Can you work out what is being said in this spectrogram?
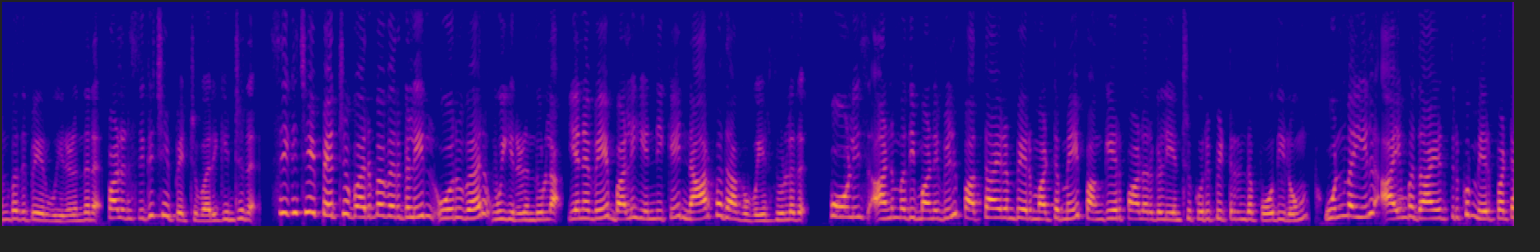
ஒன்பது பேர் உயிரிழந்தனர். பலர் சிகிச்சை பெற்று வருகின்றனர். சிகிச்சை பெற்று வருபவர்களில் ஒருவர் உயிரிழந்துள்ளார். எனவே பலி எண்ணிக்கை நாற்பதாக உயர்ந்துள்ளது. போலீஸ் அனுமதி மனுவில் பத்தாயிரம் பேர் மட்டுமே பங்கேற்பாளர்கள் என்று குறிப்பிட்டிருந்த போதிலும் உண்மையில் ஐம்பதாயிரத்திற்கும் மேற்பட்ட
